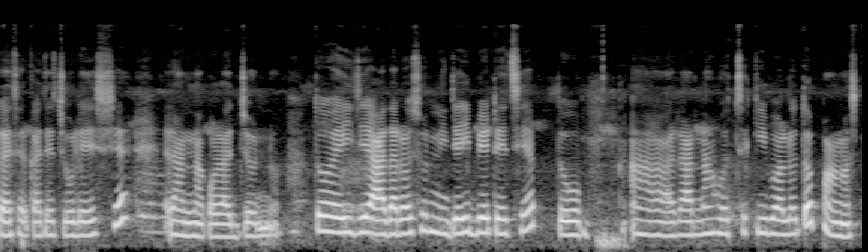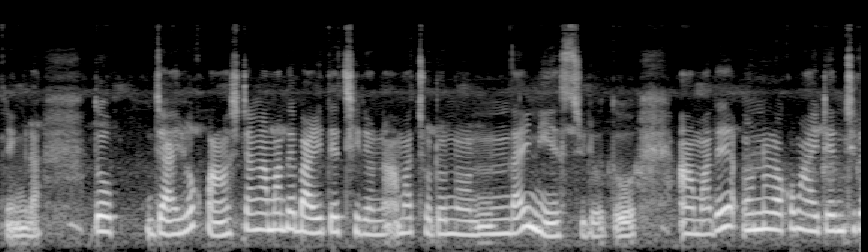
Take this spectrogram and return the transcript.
গ্যাসের কাছে চলে এসে রান্না করার জন্য। তো এই যে আদা রসুন নিজেই বেটেছে, তো রান্না হচ্ছে কি বলো তো পাঁচ টেংরা তো যাই হোক, পাঁচ টাঙা আমাদের বাড়িতে ছিল না। আমার ছোটো নন্দাই নিয়ে এসেছিল। তো আমাদের অন্য রকম আইটেম ছিল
